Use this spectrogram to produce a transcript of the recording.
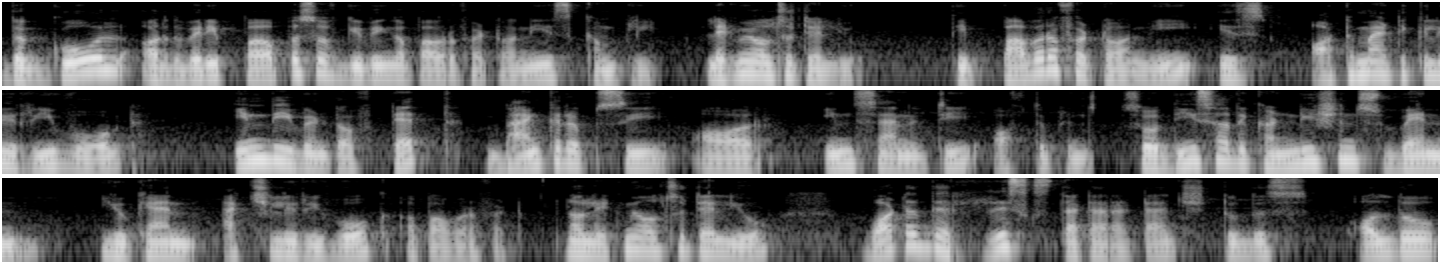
the goal or the very purpose of giving a power of attorney is complete. Let me also tell you the power of attorney is automatically revoked in the event of death, bankruptcy, or insanity of the principal. So, these are the conditions when you can actually revoke a power of attorney. Now, let me also tell you what are the risks that are attached to this, although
